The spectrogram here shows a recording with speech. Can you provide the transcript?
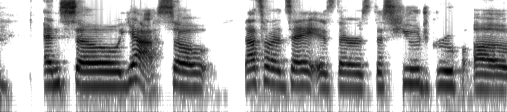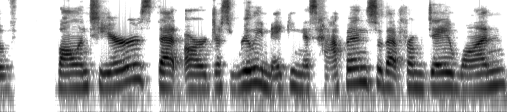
and so, yeah, so that's what I'd say is there's this huge group of volunteers that are just really making this happen so that from day one,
